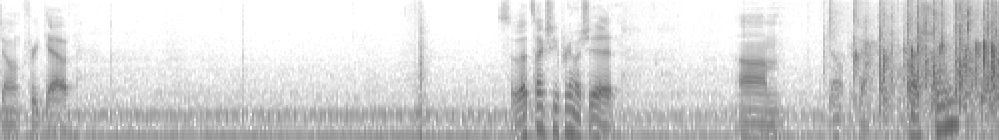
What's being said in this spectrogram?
Don't freak out. So that's actually pretty much it. Um, don't, okay. Questions?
